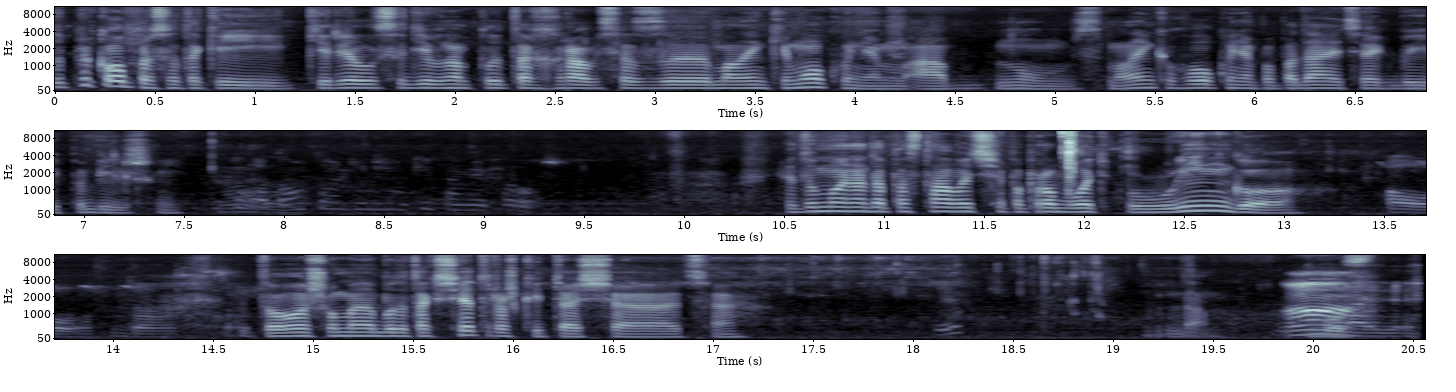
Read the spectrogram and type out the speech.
Тут прикол просто такий. Кирил сидів на плитах, грався з маленьким окунем, а ну, з маленького окуня попадається якби і побільший. Ну, А там тоже мілкі там і хороші. Я думаю, треба поставити ще попробувати Ringo. О, да. Того, що в мене буде так ще трошки тяжча ця. Є? Да. А. Є.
